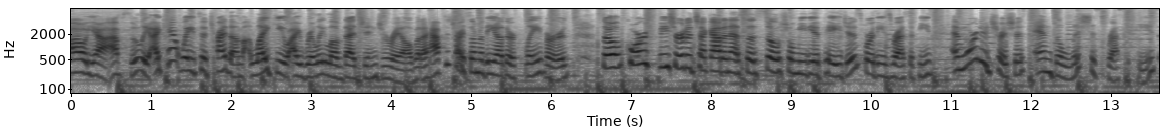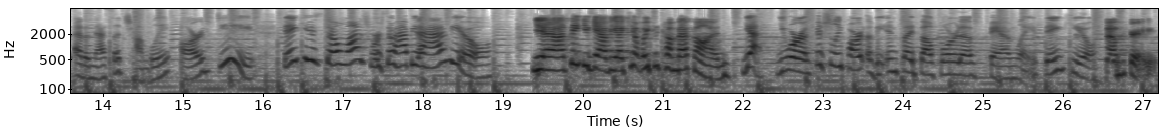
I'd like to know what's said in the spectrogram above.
Oh yeah, absolutely. I can't wait to try them. Like you, I really love that ginger ale, but I have to try some of the other flavors. So of course, be sure to check out Anessa's social media pages for these recipes and more nutritious and delicious recipes at Anessa Chumbley RD. Thank you so much. We're so happy to have you. Yeah, thank you, Gabby. I can't wait to come back on. Yes, you are officially part of the Inside South Florida family. Thank you. Sounds great.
